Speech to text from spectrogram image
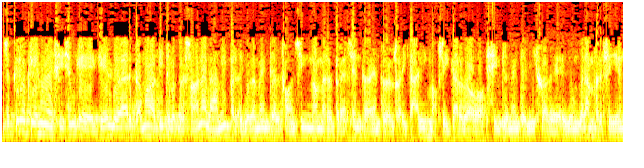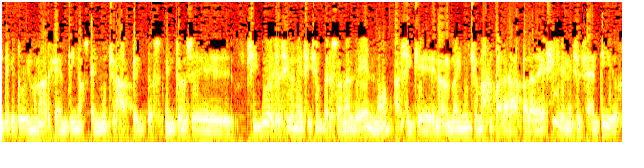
Yo creo que es una decisión que, él debe haber tomado a título personal. A mí particularmente Alfonsín no me representa dentro del radicalismo. Ricardo es simplemente el hijo de, un gran presidente que tuvimos los argentinos en muchos aspectos. Entonces, sin duda esa ha sido una decisión personal de él, ¿no? Así que no, hay mucho más para, para decir en ese sentido.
